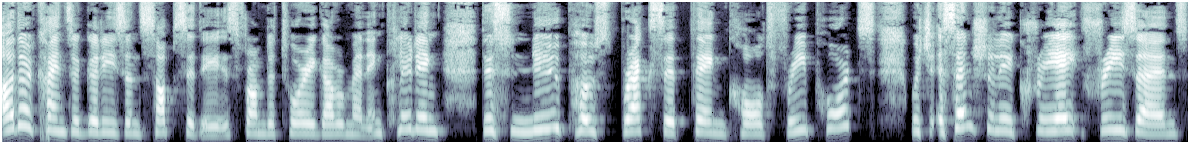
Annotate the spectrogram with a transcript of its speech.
other kinds of goodies and subsidies from the Tory government, including this new post Brexit thing called free ports, which essentially create free zones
